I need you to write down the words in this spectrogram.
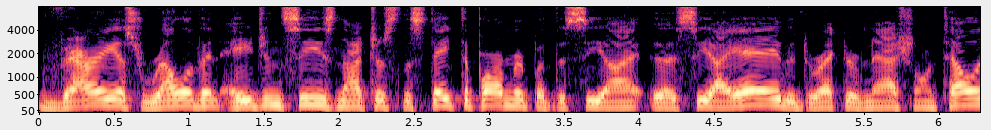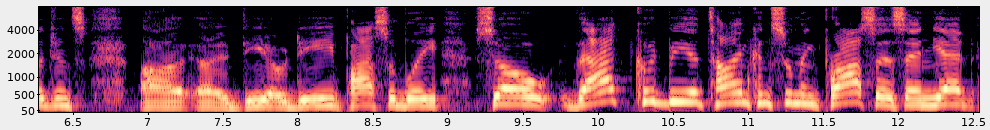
various relevant agencies, not just the State Department, but the CIA, uh, CIA the Director of National Intelligence, uh, DOD, uh, possibly. So that could be a time consuming process, and yet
